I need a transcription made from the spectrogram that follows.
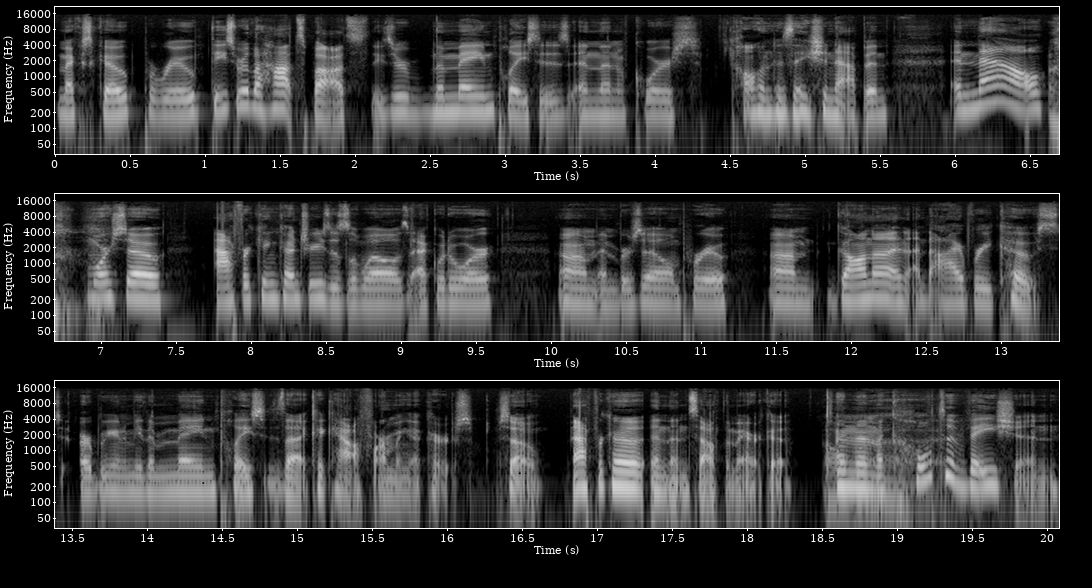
Mexico, Peru. These were the hot spots. These are the main places, and then of course colonization happened, and now more so African countries as well as Ecuador um, and Brazil and Peru. Um, Ghana and, the Ivory Coast are going to be the main places that cacao farming occurs. So Africa and then South America. and then the cultivation,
